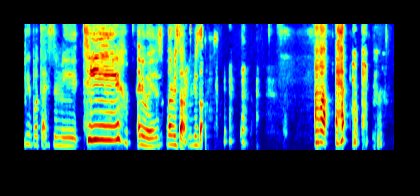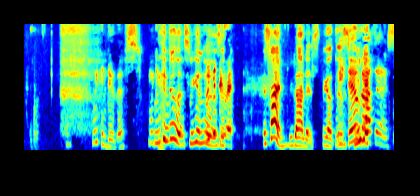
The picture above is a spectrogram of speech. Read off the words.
people texting me. T. Anyways, let me stop. Let me stop. Uh, we can do this. We we can, can do this. We can do we this. can do it. It's fine. We got this. We got this. We do got this.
